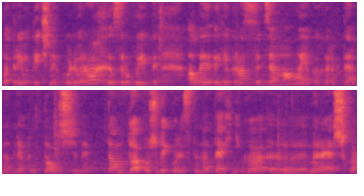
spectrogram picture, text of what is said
патріотичних кольорах зробити. Але якраз це ця гама, яка характерна для Полтавщини. Там також використана техніка е, мережка,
